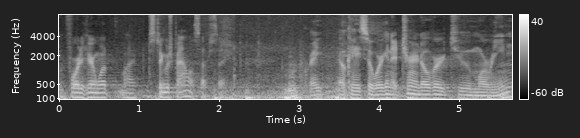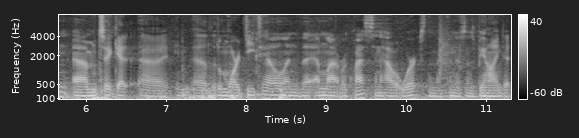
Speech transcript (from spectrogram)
look forward to hearing what my distinguished panelists have to say. Great. Okay, so we're going to turn it over to Maureen um, to get uh, in a little more detail on the MLAT request and how it works, the mechanisms behind it.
